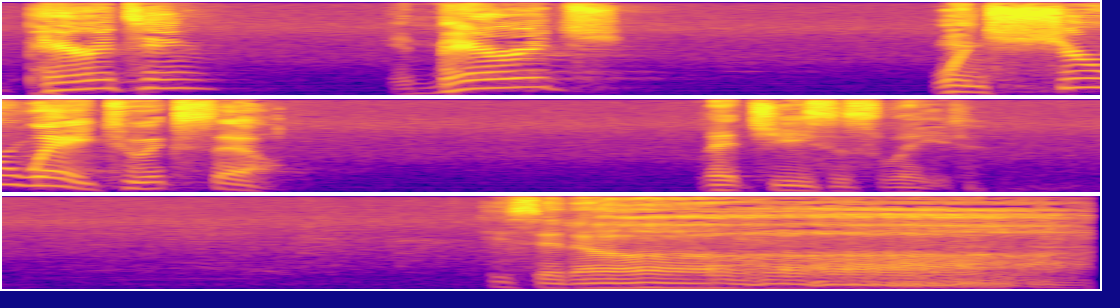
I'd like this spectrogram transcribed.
in parenting, in marriage. One sure way to excel let Jesus lead. He said, Oh.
